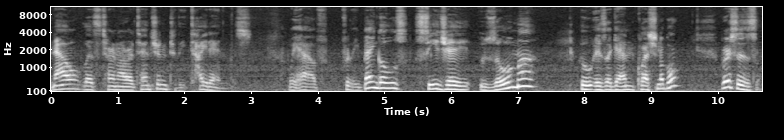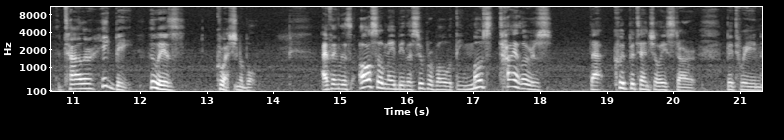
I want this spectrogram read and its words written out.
Now, let's turn our attention to the tight ends. We have for the Bengals CJ Uzomah, who is again questionable, versus Tyler Higbee, who is questionable. I think this also may be the Super Bowl with the most Tylers that could potentially start between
